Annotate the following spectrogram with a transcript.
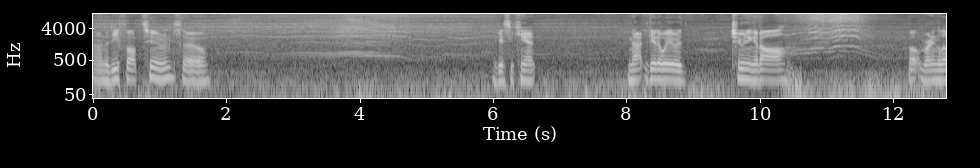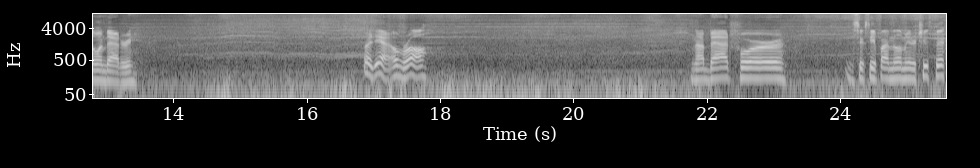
on the default tune, so I guess you can't not get away with tuning at all. Oh, I'm running low on battery. But yeah, overall, not bad for the 65 millimeter toothpick.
